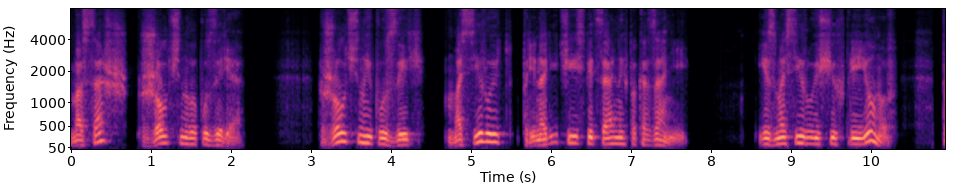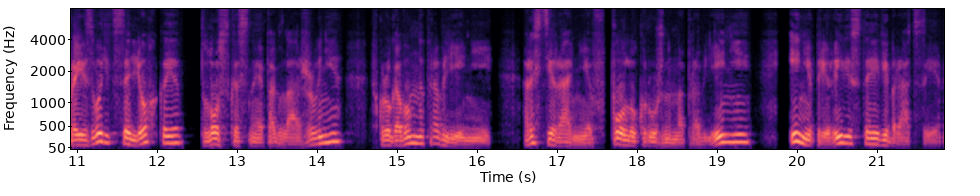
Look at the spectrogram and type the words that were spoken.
Массаж желчного пузыря. Желчный пузырь массируют при наличии специальных показаний. Из массирующих приемов производится легкое плоскостное поглаживание в круговом направлении, растирание в полукружном направлении и непрерывистая вибрация.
